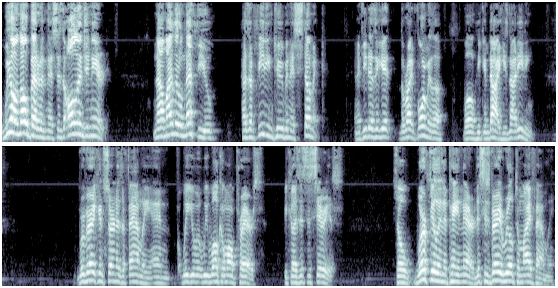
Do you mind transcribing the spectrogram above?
We all know better than this. It's all engineered. Now, my little nephew has a feeding tube in his stomach. And if he doesn't get the right formula, well, he can die. He's not eating. We're very concerned as a family, and we we welcome all prayers because this is serious. So we're feeling the pain there. This is very real to my family.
